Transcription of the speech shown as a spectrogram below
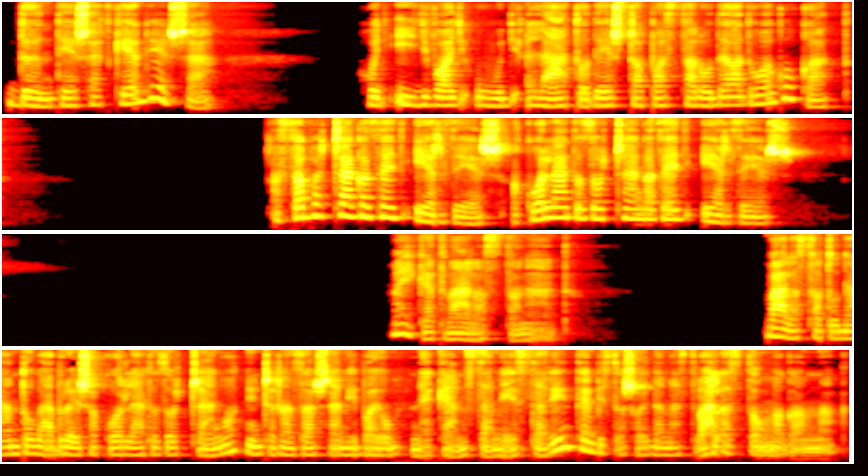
döntésed kérdése? Hogy így vagy úgy látod és tapasztalod-e a dolgokat? A szabadság az egy érzés, a korlátozottság az egy érzés. Melyiket választanád? Választhatod ám továbbra is a korlátozottságot, nincsen azzal semmi bajom nekem személy szerint, én biztos, hogy nem ezt választom magamnak.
